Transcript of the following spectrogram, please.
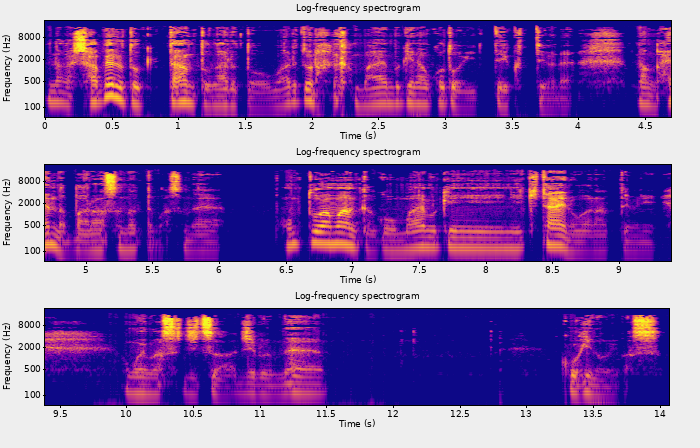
なんか喋ると段となると、割となんか前向きなことを言っていくっていうね、なんか変なバランスになってますね。本当はなんかこう前向きに行きたいのかなっていうふうに思います、実は自分ね。コーヒー飲みます。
